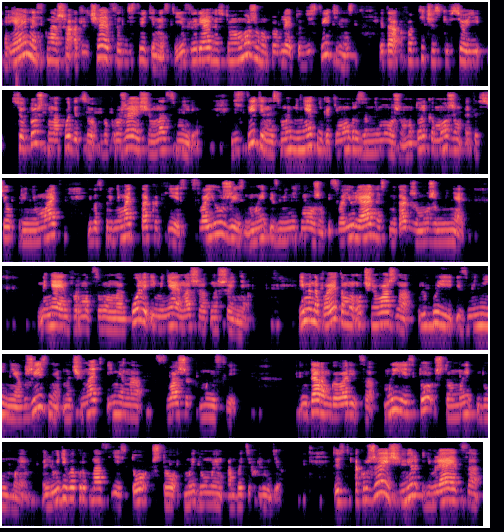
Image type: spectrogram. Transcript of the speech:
Реальность наша отличается от действительности. Если реальностью мы можем управлять, то действительность – это фактически все, все то, что находится в окружающем нас мире. Действительность мы менять никаким образом не можем. Мы только можем это все принимать и воспринимать так, как есть. Свою жизнь мы изменить можем, и свою реальность мы также можем менять меняя информационное поле и меняя наши отношения. Именно поэтому очень важно любые изменения в жизни начинать именно с ваших мыслей. Недаром говорится, мы есть то, что мы думаем. Люди вокруг нас есть то, что мы думаем об этих людях. То есть окружающий мир является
